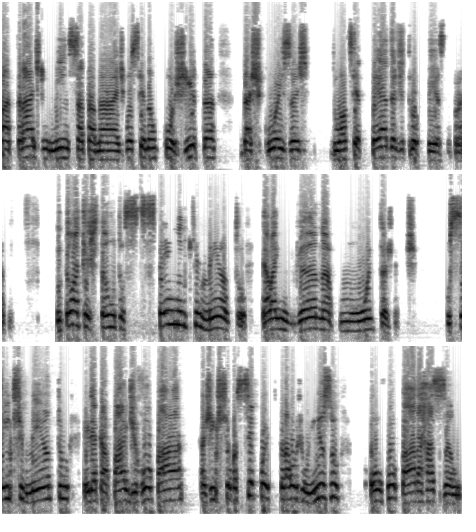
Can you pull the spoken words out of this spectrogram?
para trás de mim, Satanás, você não cogita das coisas do alto, você é pedra de tropeço para mim. Então a questão do sentimento, ela engana muita gente. O sentimento, ele é capaz de roubar, a gente chama sequestrar o juízo ou roubar a razão.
